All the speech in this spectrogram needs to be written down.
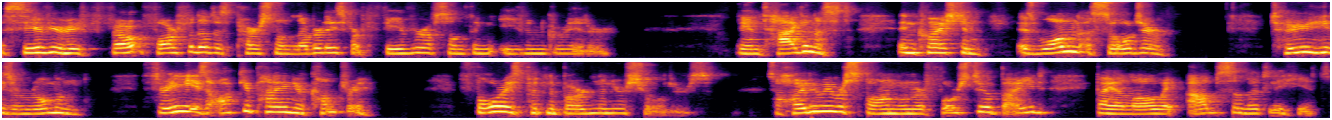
a savior who forfeited his personal liberties for favor of something even greater. The antagonist in question is one, a soldier, two, he's a Roman, three, he's occupying your country, four, he's putting a burden on your shoulders. So, how do we respond when we're forced to abide by a law we absolutely hate?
